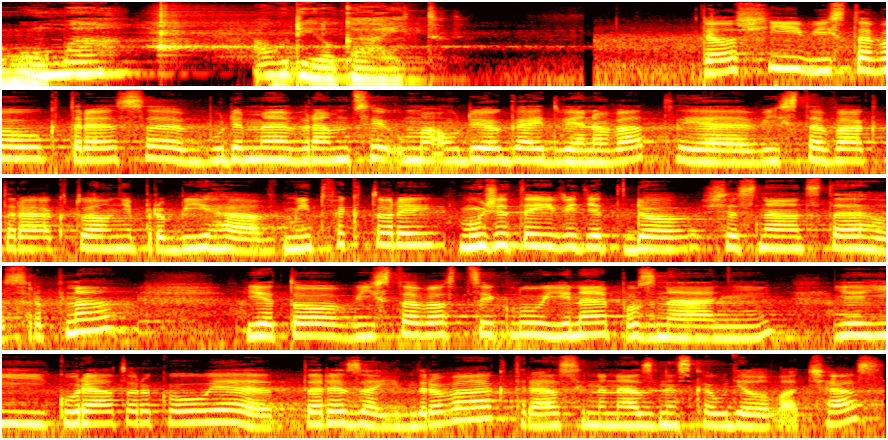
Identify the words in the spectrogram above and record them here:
UMA Audio Guide. Další výstavou, které se budeme v rámci UMA Audio Guide věnovat, je výstava, která aktuálně probíhá v Meat Factory. Můžete ji vidět do 16. srpna. Je to výstava z cyklu Jiné poznání. Její kurátorkou je Tereza Jindrová, která si na nás dneska udělala čas.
